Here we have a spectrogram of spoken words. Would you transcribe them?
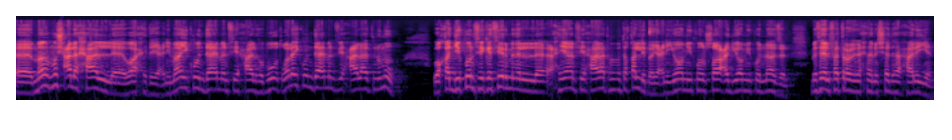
ما مش على حال واحدة. يعني ما يكون دائما في حال هبوط ولا يكون دائما في حالات نمو. وقد يكون في كثير من الأحيان في حالات متقلبة. يعني يوم يكون صاعد يوم يكون نازل مثل الفترة اللي نحن نشهدها حاليا.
